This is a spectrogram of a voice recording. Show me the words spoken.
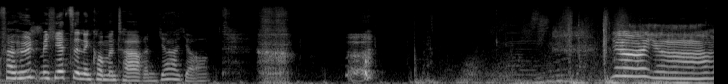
Verhöhnt mich jetzt in den Kommentaren. Ja, ja. Ja, ja.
